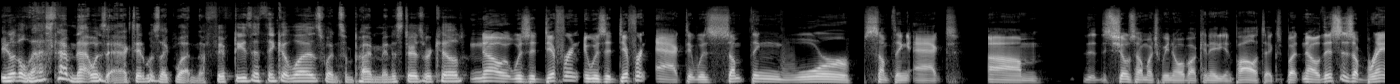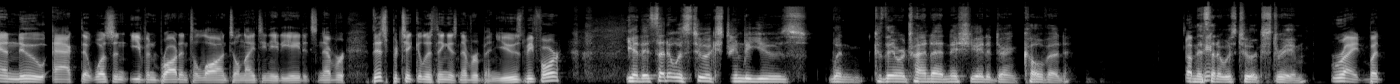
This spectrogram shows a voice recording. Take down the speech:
You know, the last time that was acted was like what in the fifties, I think it was, when some prime ministers were killed. No, it was a different. It was a different act. It was something war something act. Um, this shows how much we know about Canadian politics. But no, this is a brand new act that wasn't even brought into law until 1988. It's never this particular thing has never been used before. Yeah, they said it was too extreme to use when because they were trying to initiate it during COVID, and they said it was too extreme. Right, but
